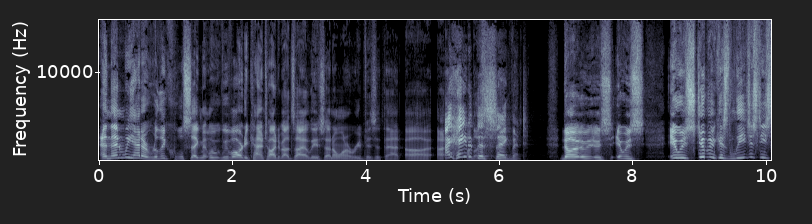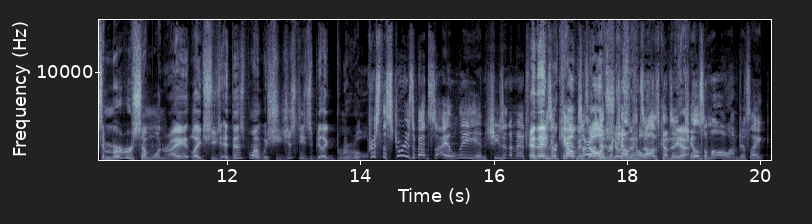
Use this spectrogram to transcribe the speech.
and then we had a really cool segment. We- We've already kind of talked about Xia Li, so I don't want to revisit that. Uh, I hated unless- this segment. No, it was it was it was stupid because Li just needs to murder someone, right? Like she at this point, she just needs to be like brutal. Chris, the story is about Xia Li, and she's in a match And then Casey Raquel Gonzalez then Raquel Gonzalez comes in Yeah. and kills them all. I'm just like,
